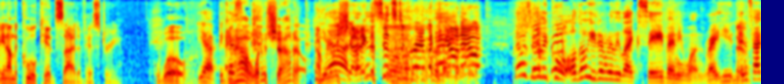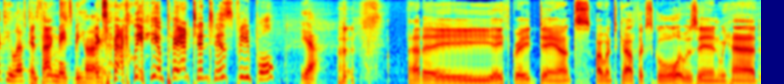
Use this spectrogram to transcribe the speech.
being on the cool kids side of history. whoa. Yeah, because Wow, what a shout out. I'm Yeah, really shouting this cool. Instagram account out. That was really cool. Although he didn't really like save anyone, right? He, No. in fact, he left In his fact, teammates behind. Exactly, he abandoned his people. Yeah. Had a eighth grade dance. I went to Catholic school. It was in we had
